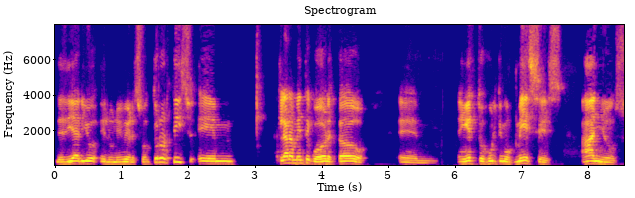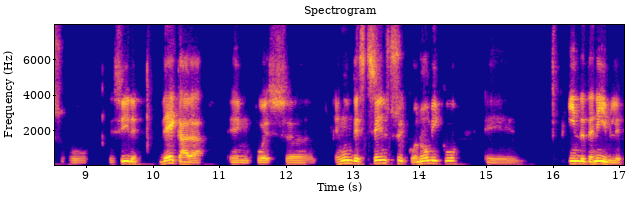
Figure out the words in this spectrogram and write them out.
de Diario El Universo. Doctor Ortiz, em, claramente Ecuador ha estado em, en estos últimos meses, años, o decir, década, en, pues, eh, en un descenso económico em, indetenible.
